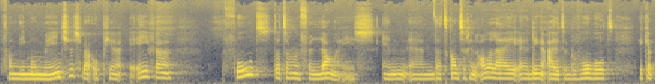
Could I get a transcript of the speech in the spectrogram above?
van die momentjes waarop je even voelt dat er een verlangen is. En ehm, dat kan zich in allerlei uh, dingen uiten. Bijvoorbeeld, ik heb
